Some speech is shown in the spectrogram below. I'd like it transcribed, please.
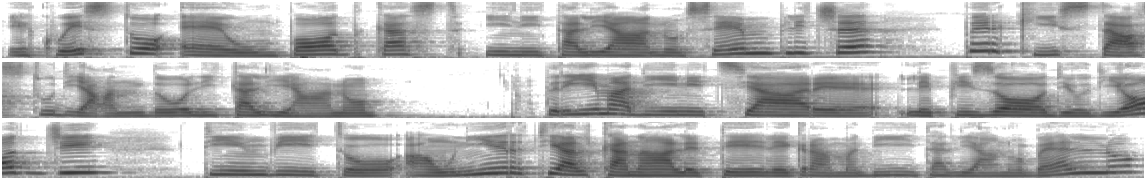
e questo è un podcast in italiano semplice per chi sta studiando l'italiano. Prima di iniziare l'episodio di oggi, ti invito a unirti al canale Telegram di Italiano Bello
